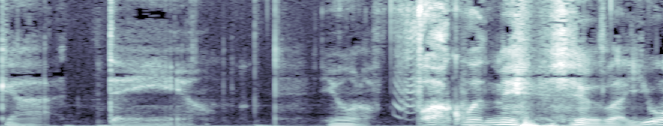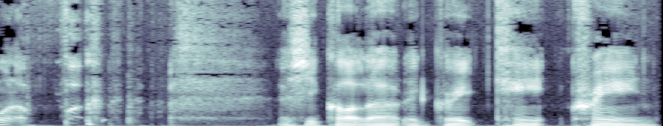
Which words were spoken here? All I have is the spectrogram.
God damn. You wanna fuck with me? she was like, You wanna fuck? as she called out, a great cane, crane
